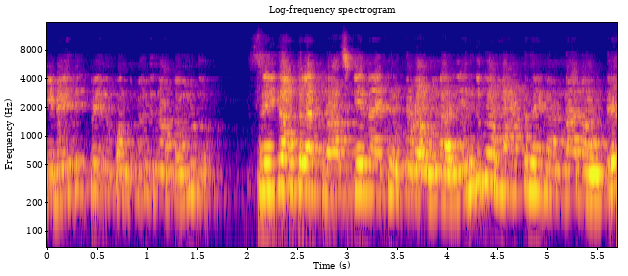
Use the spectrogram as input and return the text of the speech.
ఈ వేదిక పైన కొంతమంది నా తమ్ముడు శ్రీకాంత్ లాంటి రాజకీయ నాయకులు కూడా ఉన్నారు. ఎందుకు ఆ మాట నేను అన్నాను అంటే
